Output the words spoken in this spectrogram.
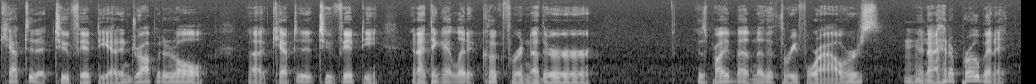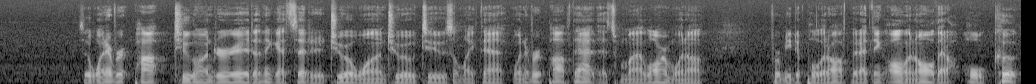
Kept it at 250. I didn't drop it at all. Uh, kept it at 250, and I think I let it cook for another. It was probably about another three, four hours, and I had a probe in it. So whenever it popped 200, I think I set it at 201, 202, something like that. Whenever it popped that, that's when my alarm went off for me to pull it off. But I think all in all, that whole cook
